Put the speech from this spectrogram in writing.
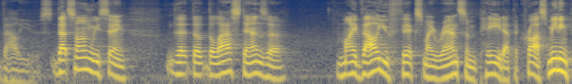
values. That song we sang, the, the, the last stanza, my value fixed, my ransom paid at the cross. Meaning,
